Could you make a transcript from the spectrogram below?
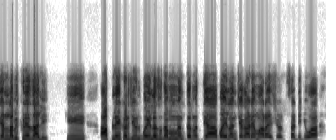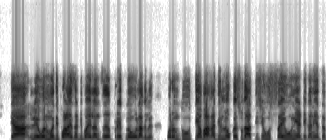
त्यांना बी क्रेज आली की आपल्या इकडची बैल सुद्धा मग नंतर त्या बैलांच्या गाड्या मारायसाठी किंवा त्या लेवलमध्ये पळायसाठी बैलांचं प्रयत्न होऊ लागलं. परंतु त्या भागातील लोक सुद्धा अतिशय उत्साही होऊन या ठिकाणी येतात.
